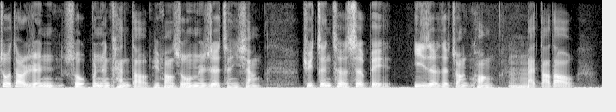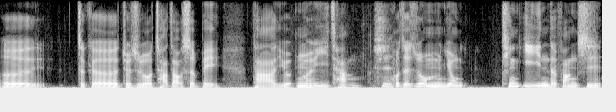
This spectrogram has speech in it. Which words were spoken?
做到人所不能看到，比方说我们热成像去侦测设备易热的状况，来达到呃这个就是说查找设备它有没有异常，是，或者是说我们用听异音的方式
